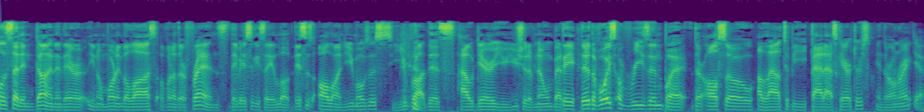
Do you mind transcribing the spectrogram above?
all is said and done, and they're, you know, mourning the loss of one of their friends, they basically say, look, this is all on you, Moses. You brought this. How dare you? You should have known better. They, they're the voice of reason, but they're also allowed to be badass characters in their own right. Yeah,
